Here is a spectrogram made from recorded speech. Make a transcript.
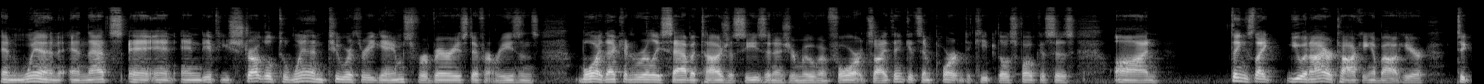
and win, and that's and and if you struggle to win two or three games for various different reasons, boy, that can really sabotage a season as you're moving forward. So I think it's important to keep those focuses on things like you and I are talking about here to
